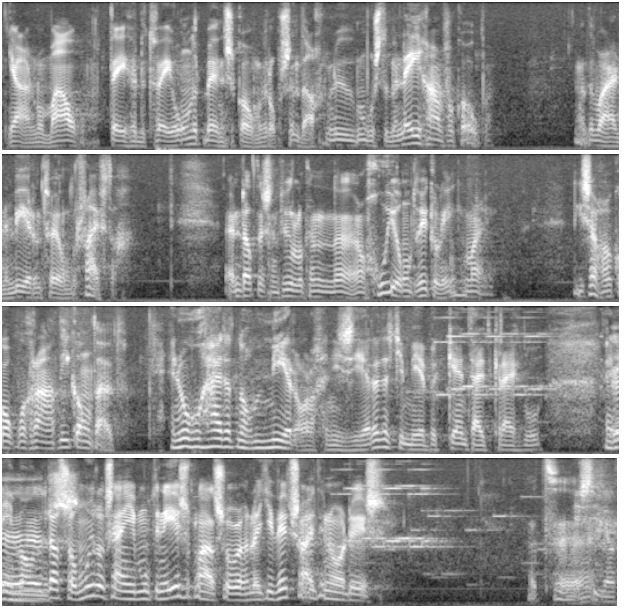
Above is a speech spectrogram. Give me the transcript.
ja, normaal tegen de 200 mensen komen er op zijn dag. Nu moesten we 9 gaan verkopen. Want er waren er meer dan 250. En dat is natuurlijk een, eh, een goede ontwikkeling, maar die zag ik ook wel graag die kant uit. En hoe ga je dat nog meer organiseren? Dat je meer bekendheid krijgt bij de uh, dat zal moeilijk zijn. Je moet in de eerste plaats zorgen dat je website in orde is. Dat, uh... Is die dat?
